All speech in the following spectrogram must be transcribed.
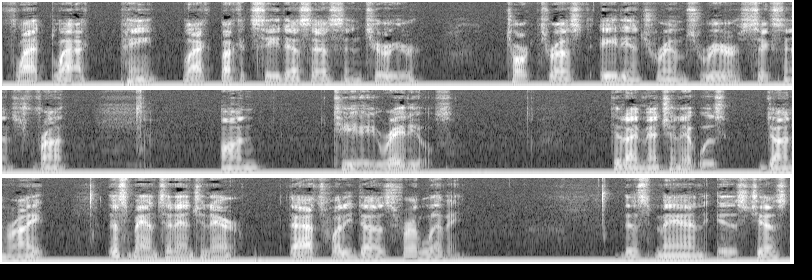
flat black paint, black bucket seat SS interior, Torq Thrust 8 inch rims rear, 6 inch front on TA radials. Did I mention it was done right? This man's an engineer. That's what he does for a living. This man is just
